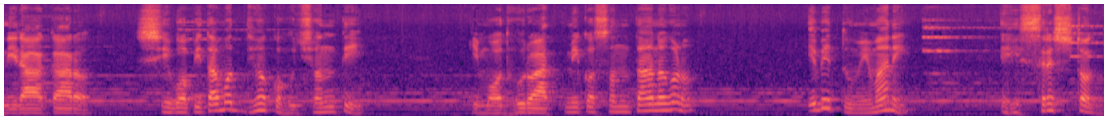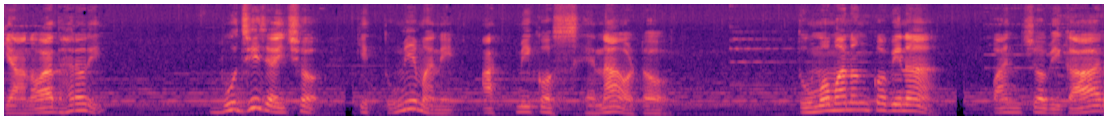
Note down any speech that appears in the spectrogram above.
ନିରାକାର ଶିବ ପିତା ମଧ୍ୟ କହୁଛନ୍ତି କି ମଧୁର ଆତ୍ମିକ ସନ୍ତାନଗଣ ଏବେ ତୁମେମାନେ ଏହି ଶ୍ରେଷ୍ଠ ଜ୍ଞାନ ଆଧାରରେ ବୁଝି ଯାଇଛ କି ତୁମେମାନେ ଆତ୍ମିକ ସେନା ଅଟ। ତୁମମାନଙ୍କ ବିନା ପାଞ୍ଚ ବିକାର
